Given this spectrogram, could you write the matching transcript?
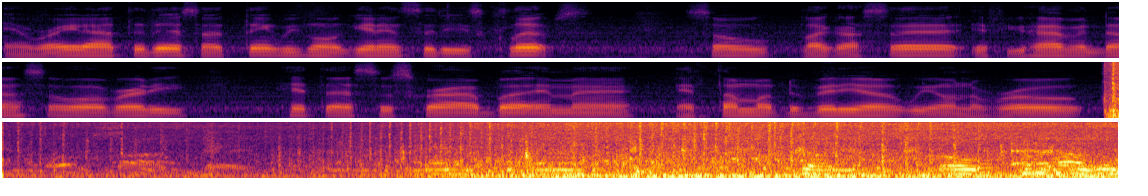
And right after this, I think we're going to get into these clips. So, like I said, if you haven't done so already, hit that subscribe button, man, and thumb up the video. We on the road. sometimes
